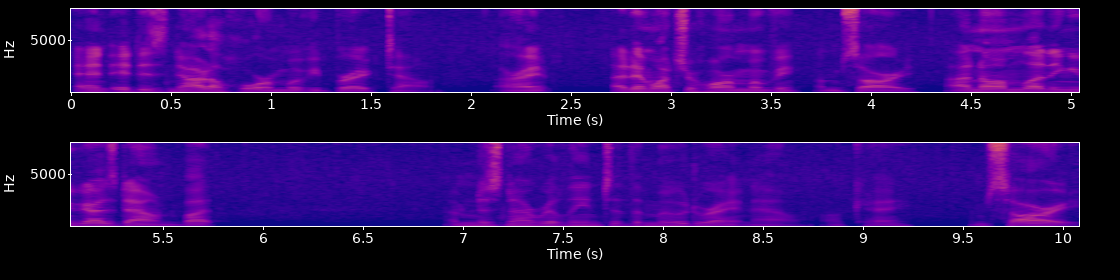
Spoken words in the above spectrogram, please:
and it is not a horror movie breakdown all right I didn't watch a horror movie. I'm sorry. I know I'm letting you guys down, but I'm just not really into the mood right now, okay? I'm sorry.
